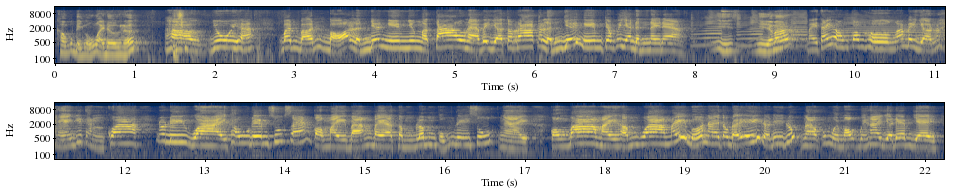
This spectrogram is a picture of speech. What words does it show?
không có bị ngủ ngoài đường nữa Ờ vui hả? Bên bệnh bỏ lệnh giới nghiêm Nhưng mà tao nè, bây giờ tao ra cái lệnh giới nghiêm trong cái gia đình này nè. Gì, gì vậy má? Mày thấy không? Con Hường á bây giờ nó hẹn với thằng Khoa Nó đi hoài thâu đêm suốt sáng. Còn mày bạn bè tùm lum cũng đi suốt ngày. Còn ba mày hôm qua mấy bữa nay tao để ý rồi đi lúc nào cũng 11, 12 giờ đêm về.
